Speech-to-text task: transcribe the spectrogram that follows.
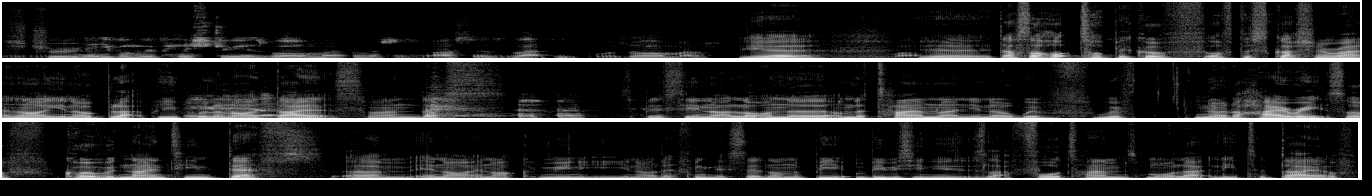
It's true. Even with history as well, man. Us as black people as well, man. Yeah, yeah, that's a hot topic of, of discussion right now. You know, black people and our diets, man. That's it's been seen a lot on the on the timeline. You know, with with you know the high rates of COVID nineteen deaths um in our in our community. You know, they think they said on the B- on BBC News it's like four times more likely to die of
